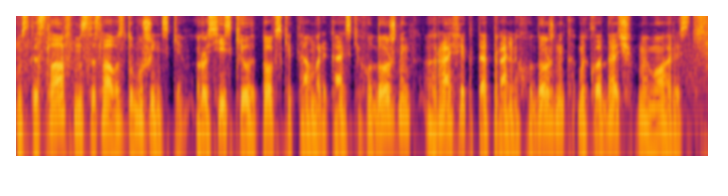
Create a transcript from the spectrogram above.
Мстислав Мстиславос Добужинський, російський, литовський та американський художник, графік, театральний художник, викладач, мемуарист.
